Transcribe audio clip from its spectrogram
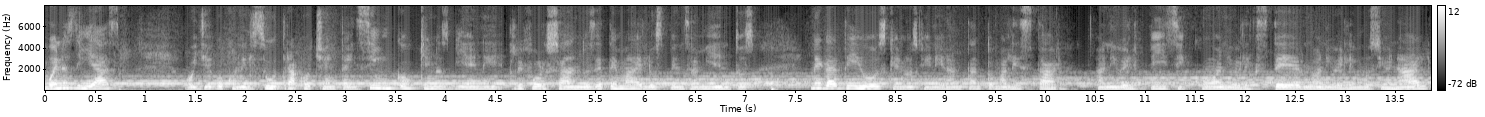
Buenos días. Hoy llego con el Sutra 85 que nos viene reforzando ese tema de los pensamientos negativos que nos generan tanto malestar a nivel físico, a nivel externo, a nivel emocional.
